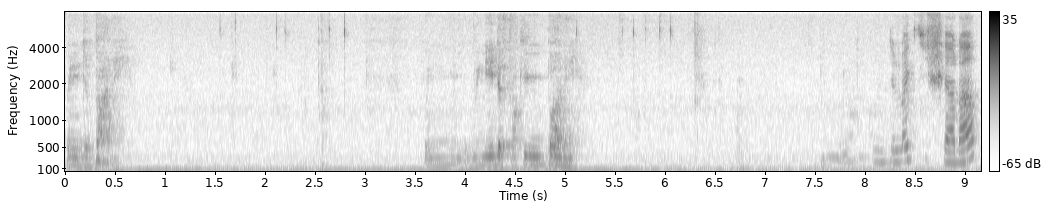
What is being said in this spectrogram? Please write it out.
We need a bunny. We, we need a fucking bunny. Would you like to shut up?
